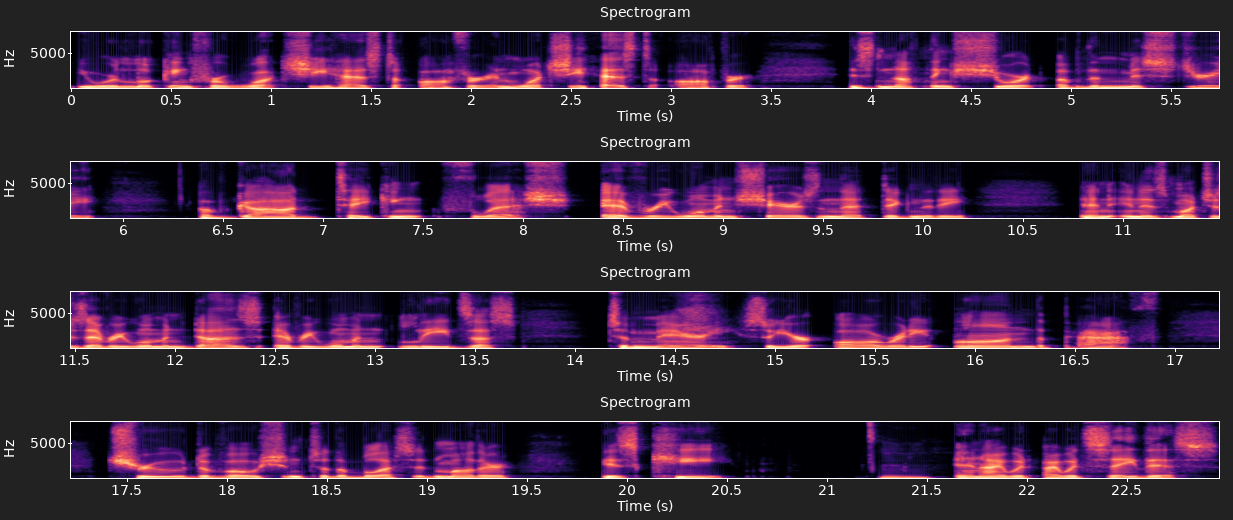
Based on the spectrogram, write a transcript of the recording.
You were looking for what she has to offer, and what she has to offer is nothing short of the mystery of God taking flesh. Every woman shares in that dignity, and inasmuch as every woman does, every woman leads us to Mary. So you're already on the path. True devotion to the Blessed Mother is key. Hmm. And I would I would say this.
